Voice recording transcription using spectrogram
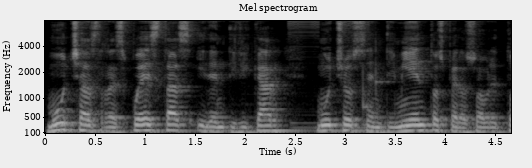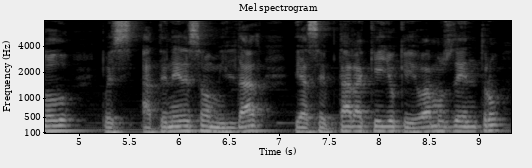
muchas respuestas, identificar muchos sentimientos, pero sobre todo, pues a tener esa humildad de aceptar aquello que llevamos dentro,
